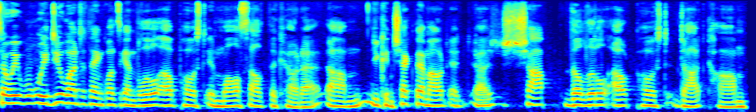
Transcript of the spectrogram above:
So we, we do want to thank once again the Little Outpost in Wall, South Dakota. Um, you can check them out at uh, shopthelittleoutpost.com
